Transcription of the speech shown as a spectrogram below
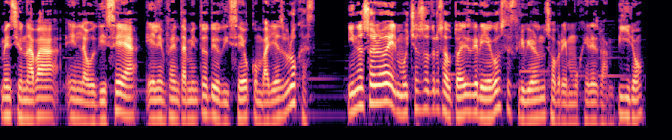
mencionaba en la Odisea el enfrentamiento de Odiseo con varias brujas. Y no solo él, muchos otros autores griegos escribieron sobre mujeres vampiro,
